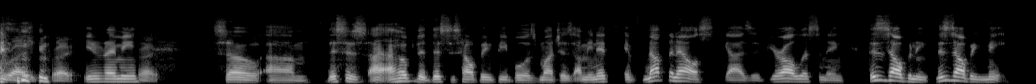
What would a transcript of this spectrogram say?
Right right. You know what i mean? Right. So um this is I, I hope that this is helping people as much as i mean if if nothing else guys if you're all listening this is helping this is helping me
